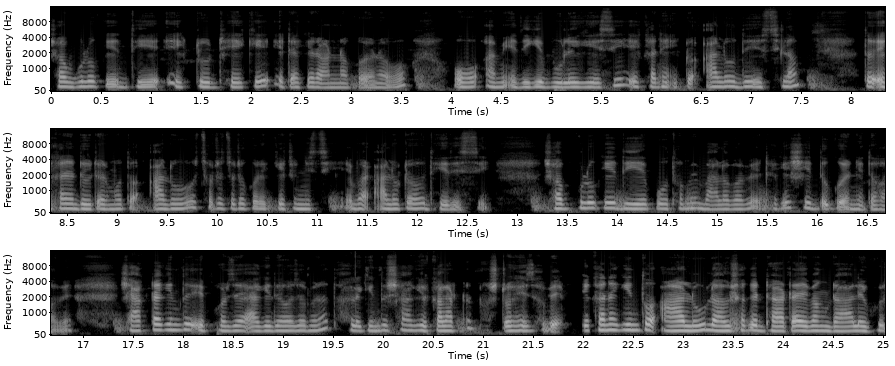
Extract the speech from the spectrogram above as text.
সবগুলোকে দিয়ে একটু ঢেকে এটাকে রান্না করে নেব। ও, আমি এদিকে ভুলে গিয়েছি, এখানে একটু আলু দিয়েছিলাম। তো এখানে দুইটার মতো আলু ছোট ছোট করে কেটে নিচ্ছি, এবার আলুটাও দিয়ে দিচ্ছি। সবগুলোকে দিয়ে প্রথমে ভালোভাবে এটাকে সিদ্ধ করে নিতে হবে। শাকটা কিন্তু এ পর্যায়ে আগে দেওয়া যাবে না, তাহলে কিন্তু শাকের কালারটা নষ্ট হয়ে যাবে। এখানে কিন্তু আলু, লাল শাকের ডাটা এবং ডাল এগুলো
